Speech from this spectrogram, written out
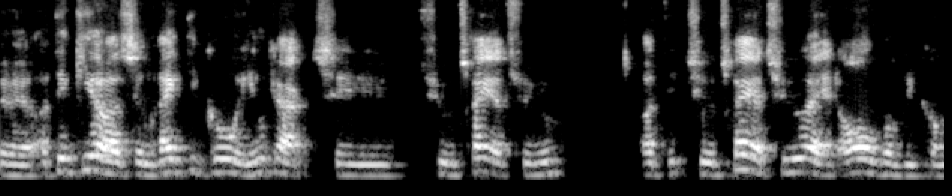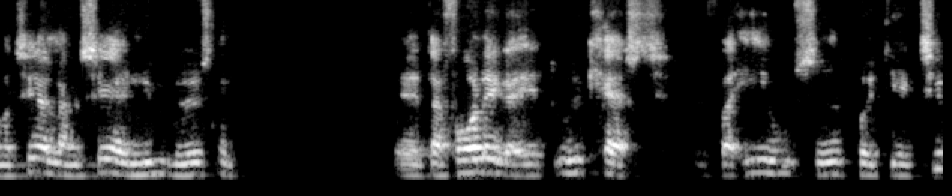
Øh, og det giver os en rigtig god indgang til 2023 og 2023 er et år, hvor vi kommer til at lancere en ny løsning. Øh, der foreligger et udkast fra EU's side på et direktiv,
